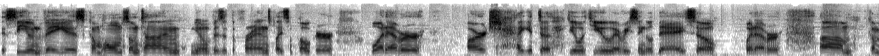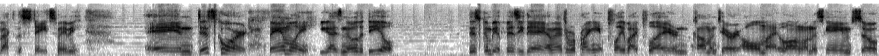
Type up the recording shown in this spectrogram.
to see you in Vegas. Come home sometime. You know, visit the friends, play some poker, whatever. Arch, I get to deal with you every single day, so whatever. Um, come back to the States maybe. And Discord, family, you guys know the deal. This is going to be a busy day. I imagine we're probably going to get play by play and commentary all night long on this game. So,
